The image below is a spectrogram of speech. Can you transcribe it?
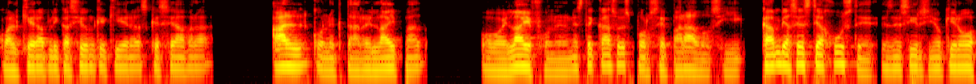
cualquier aplicación que quieras que se abra al conectar el iPad o el iPhone. En este caso es por separado. Si cambias este ajuste, es decir, si yo quiero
